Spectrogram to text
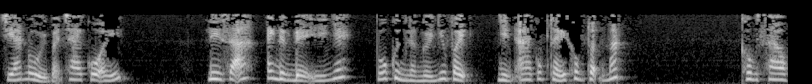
chỉ an ủi bạn trai cô ấy. Ly dã, anh đừng để ý nhé, Vũ Quỳnh là người như vậy, nhìn ai cũng thấy không thuận mắt. Không sao.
